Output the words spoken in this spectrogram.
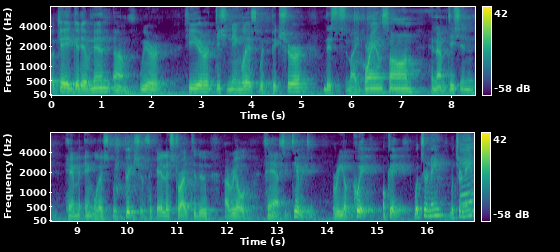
Okay, good evening. Um, we're here teaching English with picture. This is my grandson, and I'm teaching him English with pictures. Okay, let's try to do a real fast activity, real quick. Okay, what's your name? What's your name?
